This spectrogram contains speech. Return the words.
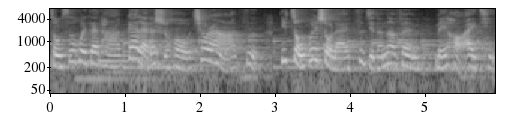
总是会在他该来的时候悄然而至，你总会守来自己的那份美好爱情。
